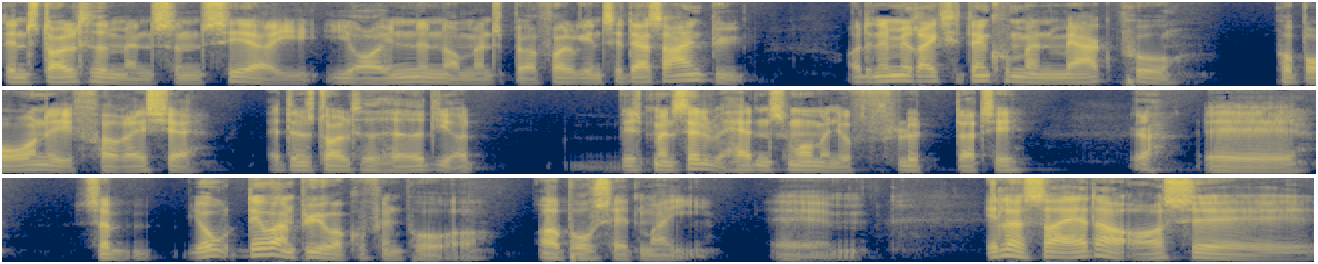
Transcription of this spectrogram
den stolthed, man sådan ser i, i øjnene, når man spørger folk ind til deres egen by. Og det er nemlig rigtigt, den kunne man mærke på, på borgerne i Fredericia, at den stolthed havde de, og hvis man selv vil have den, så må man jo flytte dertil. Ja. Øh, Så jo, det var en by, jeg kunne finde på at, at bosætte mig i. Øh, ellers så er der også øh,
